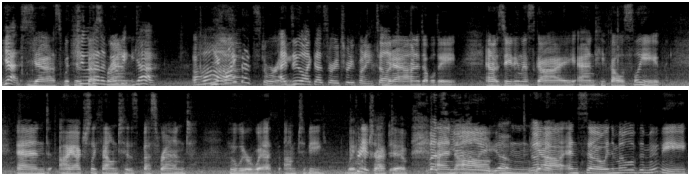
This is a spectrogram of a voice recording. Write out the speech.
Yes. Yes, with his she was best at a friend. movie. Yeah. Uh huh. You like that story? I do like that story. It's pretty funny. Tell it. yeah, on a double date, and I was dating this guy, and he fell asleep, and I actually found his best friend, who we were with, um, to be way Pretty more attractive. attractive. That's and usually- um, yeah. mhm, Uh-huh. yeah, and so in the middle of the movie.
